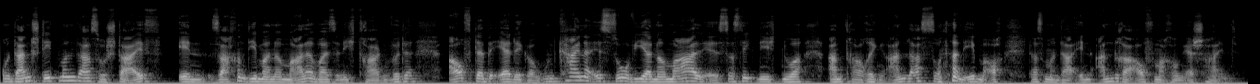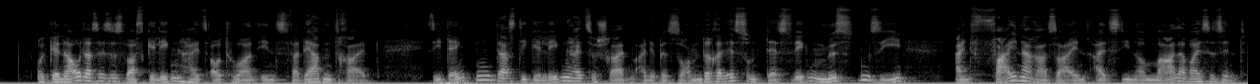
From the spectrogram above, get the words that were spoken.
Und dann steht man da so steif in Sachen, die man normalerweise nicht tragen würde, auf der Beerdigung. Und keiner ist so, wie er normal ist. Das liegt nicht nur am traurigen Anlass, sondern eben auch, dass man da in anderer Aufmachung erscheint. Und genau das ist es, was Gelegenheitsautoren ins Verderben treibt. Sie denken, dass die Gelegenheit zu schreiben eine besondere ist und deswegen müssten sie ein feinerer sein, als sie normalerweise sind.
